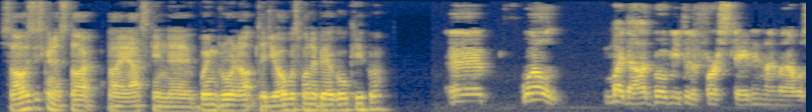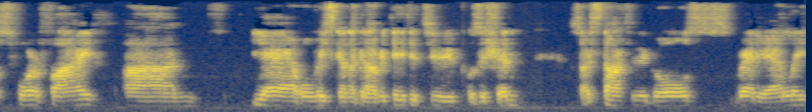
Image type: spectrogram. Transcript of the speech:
So I was just going to start by asking, uh, when growing up, did you always want to be a goalkeeper? Uh, well, my dad brought me to the first training when I was four or five, and yeah, always kind of gravitated to position. So I started the goals very early.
